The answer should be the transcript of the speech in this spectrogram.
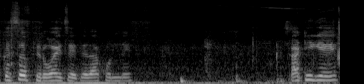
कसं फिरवायचं आहे ते दाखवून दे. काठी घे.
